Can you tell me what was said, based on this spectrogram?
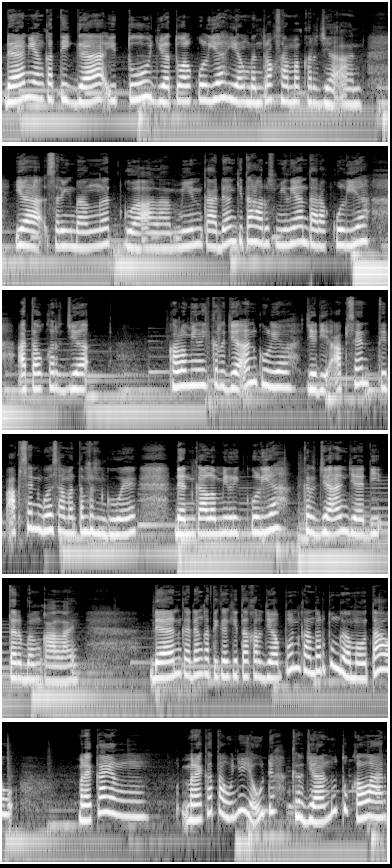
Dan yang ketiga itu jadwal kuliah yang bentrok sama kerjaan. Ya sering banget gue alamin kadang kita harus milih antara kuliah atau kerja. Kalau milih kerjaan kuliah jadi absen tip absen gue sama temen gue. Dan kalau milih kuliah kerjaan jadi terbengkalai. Dan kadang ketika kita kerja pun kantor tuh nggak mau tahu mereka yang mereka taunya ya udah kerjaan lu tuh kelar.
